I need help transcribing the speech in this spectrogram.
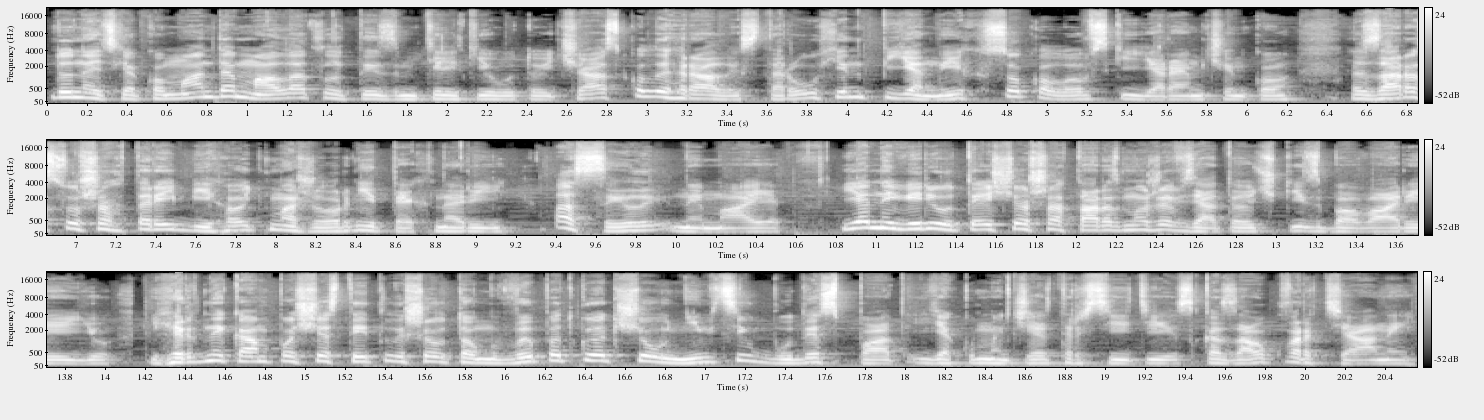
Донецька команда мала атлетизм тільки у той час, коли грали Старухін, П'яних, Соколовський, Яремченко. Зараз у Шахтарі бігають мажорні технарі, а сили немає. Я не вірю у те, що Шахтар зможе взяти очки з Баварією. Гірникам пощастить лише в тому випадку, якщо у німців буде спад, як у Манчестер Сіті, сказав Кварцяний.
